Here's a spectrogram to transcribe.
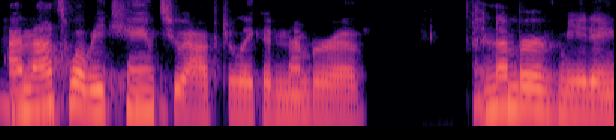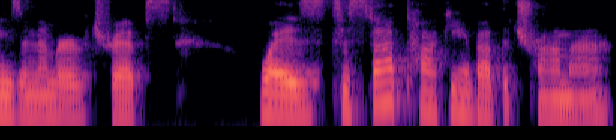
Mm-hmm. And that's what we came to after like a number of a number of meetings, a number of trips, was to stop talking about the trauma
